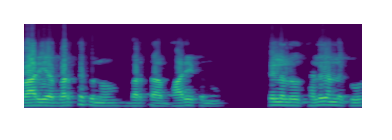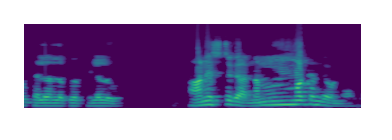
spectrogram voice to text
భార్య భర్తకును భర్త భార్యకును పిల్లలు తల్లిదండ్రులకు తల్లిదండ్రులకు పిల్లలు ఆనెస్ట్గా నమ్మకంగా ఉండాలి.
